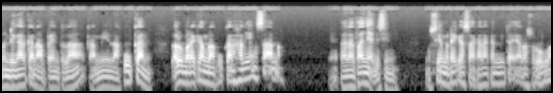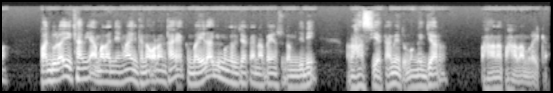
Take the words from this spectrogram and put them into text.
mendengarkan apa yang telah kami lakukan. Lalu mereka melakukan hal yang sama. Ya, tanda tanya di sini. Mesti mereka seakan-akan minta ya Rasulullah pandu lagi kami amalan yang lain karena orang kaya kembali lagi mengerjakan apa yang sudah menjadi rahasia kami untuk mengejar pahala-pahala mereka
